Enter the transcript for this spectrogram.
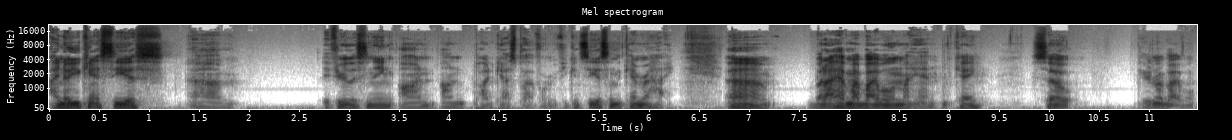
I know you can't see us um, if you're listening on on podcast platform. If you can see us on the camera, hi. Um, but I have my Bible in my hand. Okay, so here's my Bible.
